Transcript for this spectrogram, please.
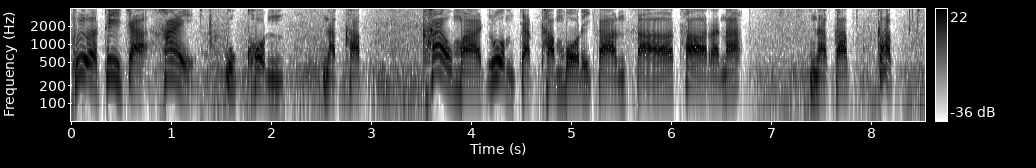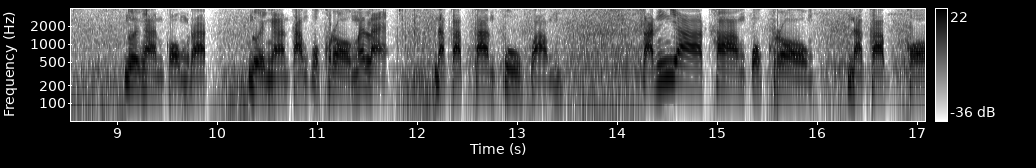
เพื่อที่จะให้บุคคลนะครับ เข้ามาร่วมจัดทำบริการสาธารณะนะครับกับหน่วยงานของรัฐ หน่วยงานทางปกครองนั่นแหละนะครับท่านผู้ฟัง สัญญาทางปกครองนะครับขอ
